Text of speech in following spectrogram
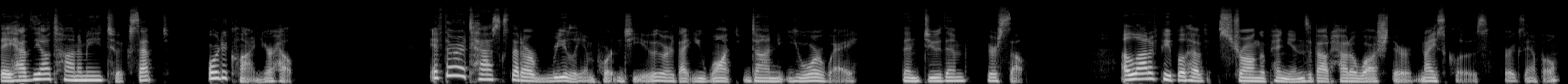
They have the autonomy to accept or decline your help. If there are tasks that are really important to you or that you want done your way, then do them yourself. A lot of people have strong opinions about how to wash their nice clothes, for example,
